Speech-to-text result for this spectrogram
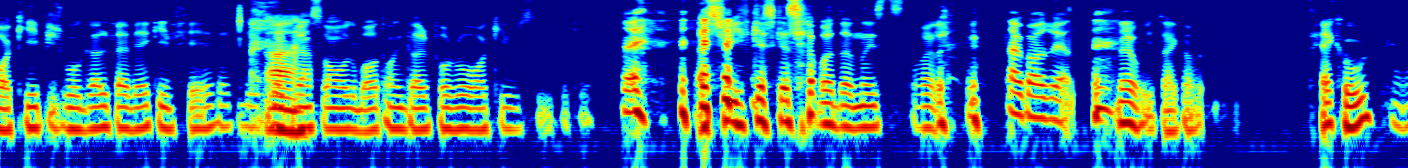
hockey puis jouer au golf avec, il le fait. Fait que des fois, Ah. il prend son bâton de golf pour jouer au hockey aussi. Fait que, à suivre, qu'est-ce que ça va donner, cette histoire-là? T'es encore jeune. ben oui, t'es encore. Très cool. Ouais.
